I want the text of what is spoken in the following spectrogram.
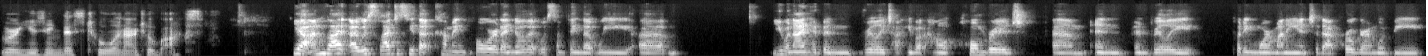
we're using this tool in our toolbox yeah i'm glad i was glad to see that coming forward i know that was something that we um, you and i had been really talking about how homebridge um, and and really putting more money into that program would be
